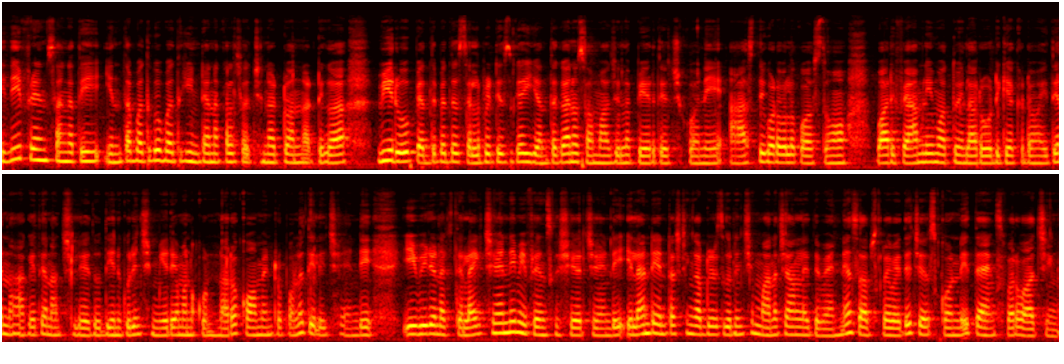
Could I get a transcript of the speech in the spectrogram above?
ఇది ఫ్రెండ్స్ సంగతి. ఇంత బతుకు బతికి ఇంటి వెనకాల వచ్చినట్టు అన్నట్టుగా వీరు పెద్ద పెద్ద సెలబ్రిటీస్గా ఎంతగానో సమాజంలో పేరు తెచ్చుకొని ఆస్తి గొడవల కోసం వారి ఫ్యామిలీ మొత్తం ఇలా రోడ్డుకి ఎక్కడం అయితే నాకైతే నచ్చలేదు. దీని గురించి మీరేమనుకుంటున్నారో కామెంట్ రూపంలో తెలియచేయండి. ఈ వీడియో నచ్చితే లైక్ చేయండి మీ ఫ్రెండ్స్కి షేర్ చేయండి. ఇలాంటి ఇంట్రెస్టింగ్ అప్డేట్స్ గురించి మన ఛానల్ అయితే వెంటనే సబ్స్క్రైబ్ అయితే చేసుకోండి. థ్యాంక్స్ ఫర్ వాచింగ్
